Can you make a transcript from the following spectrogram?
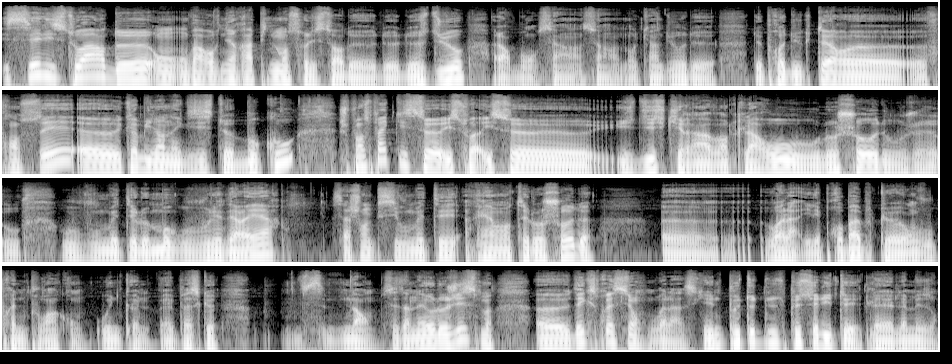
C'est l'histoire de. On, va revenir rapidement sur l'histoire de, de, ce duo. Alors bon, c'est un, un, donc un duo de, de producteurs euh, français, euh, comme il en existe beaucoup. Je pense pas qu'ils se, ils soient, ils se, ils se disent qu'ils réinventent la roue ou l'eau chaude ou, ou, ou vous mettez le mot que vous voulez derrière, sachant que si vous mettez réinventer l'eau chaude, euh, voilà, il est probable qu'on vous prenne pour un con ou une conne, parce que non, c'est un néologisme euh, d'expression, voilà, ce qui est une petite une spécialité de la, maison.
